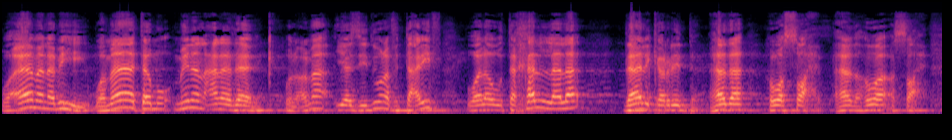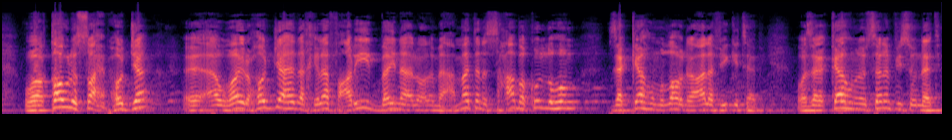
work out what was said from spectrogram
وآمن به ومات مؤمنا على ذلك. والعلماء يزيدون في التعريف ولو تخلل ذلك الردة هذا هو الصاحب. هذا هو الصاحب. وقول الصاحب حجة آه، أو غير حجة هذا خلاف عريض بين العلماء. عامة الصحابة كلهم زكاهم الله تعالى في كتابه وزكاهم النبي صلى في سنته.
